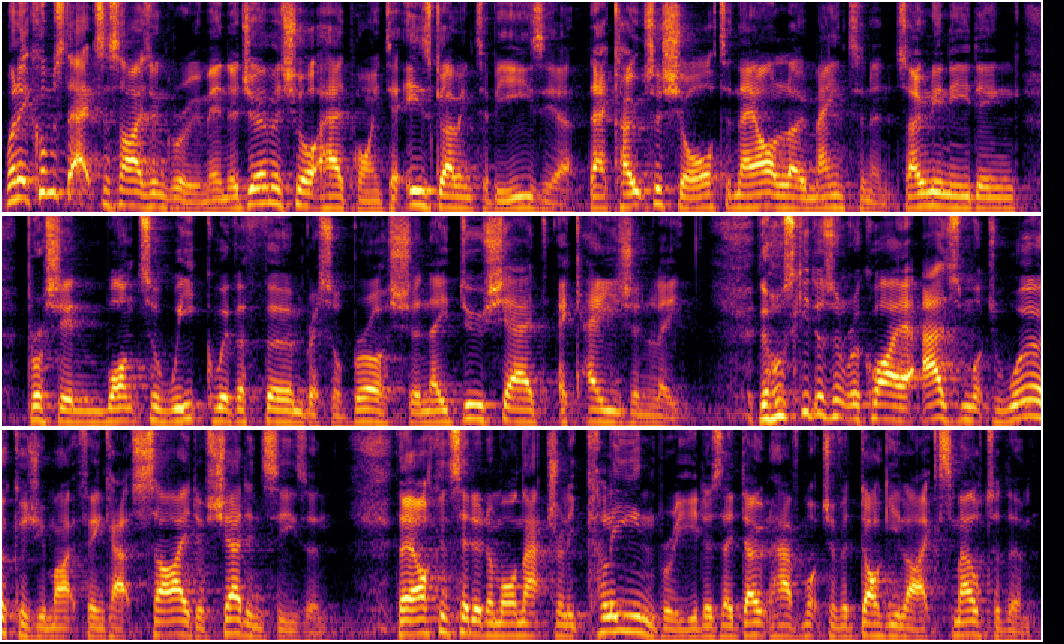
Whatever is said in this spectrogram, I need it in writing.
When it comes to exercise and grooming, the German short-haired pointer is going to be easier. Their coats are short and they are low maintenance, only needing brushing once a week with a firm bristle brush, and they do shed occasionally. The Husky doesn't require as much work as you might think outside of shedding season. They are considered a more naturally clean breed as they don't have much of a doggy-like smell to them.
